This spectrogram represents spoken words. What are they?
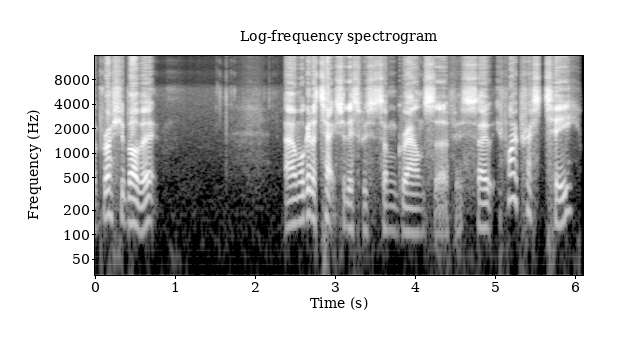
a brush above it, and we're going to texture this with some ground surface. So if I press T,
